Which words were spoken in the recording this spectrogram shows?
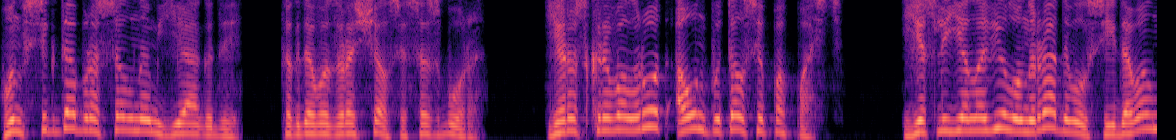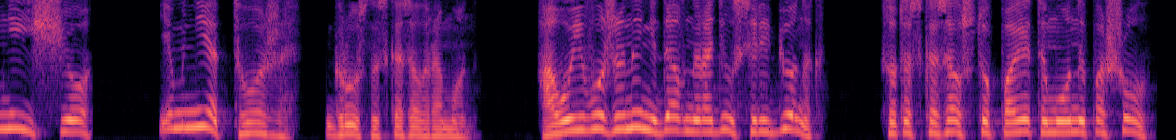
«Он всегда бросал нам ягоды, когда возвращался со сбора. Я раскрывал рот, а он пытался попасть. Если я ловил, он радовался и давал мне еще. И мне тоже», — грустно сказал Рамон. «А у его жены недавно родился ребенок. Кто-то сказал, что поэтому он и пошел.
